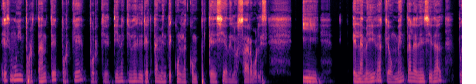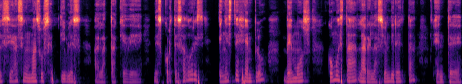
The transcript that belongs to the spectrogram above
es muy importante, ¿por qué? Porque tiene que ver directamente con la competencia de los árboles. Y en la medida que aumenta la densidad, pues se hacen más susceptibles al ataque de descortezadores. En este ejemplo vemos cómo está la relación directa entre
